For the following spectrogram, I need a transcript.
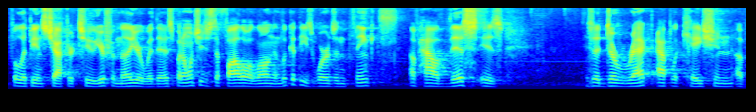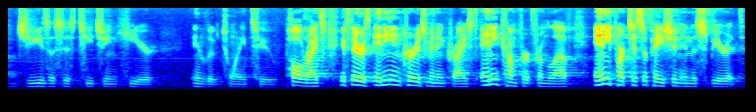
Philippians chapter 2. You're familiar with this, but I want you just to follow along and look at these words and think of how this is, is a direct application of Jesus' teaching here in Luke 22. Paul writes If there is any encouragement in Christ, any comfort from love, any participation in the Spirit,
